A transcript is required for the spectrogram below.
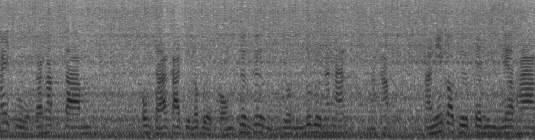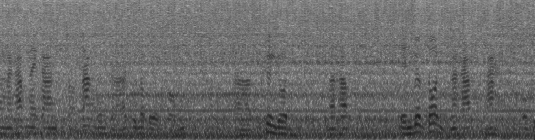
ให้ถูกนะครับ ตามองศาการจุดระเบิดของเครื่องเครื่องยนต์รุ่นนั้นๆนะครับ อันนี้ก็คือเป็นแนวทางนะครับในการปรับตั้งองศาจุดระเบิดของเอเครื่องยนต์นะครับ เป็นเบื้องต้นนะครับอะโอเค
